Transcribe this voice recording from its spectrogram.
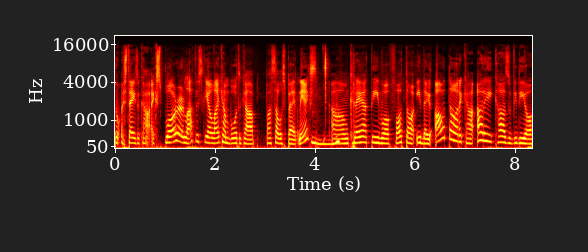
Nu, es teiktu, ka Explorer latviešu jau laikam būtu kā pasaules pētnieks, mm -hmm. um, kreatīvo foto ideju autore, kā arī kāzu video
